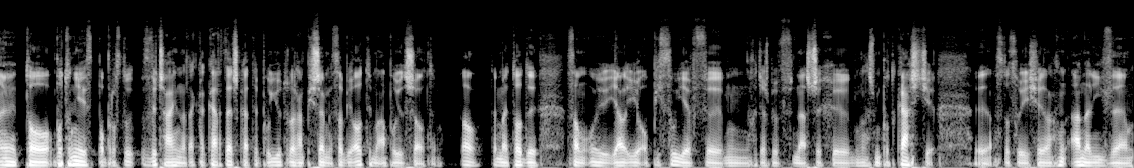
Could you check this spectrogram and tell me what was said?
y, to, bo to nie jest po prostu zwyczajna taka karteczka typu jutro napiszemy sobie o tym, a pojutrze o tym. To te metody są, ja je opisuję w, chociażby w, naszych, w naszym podcaście. Stosuje się analizę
